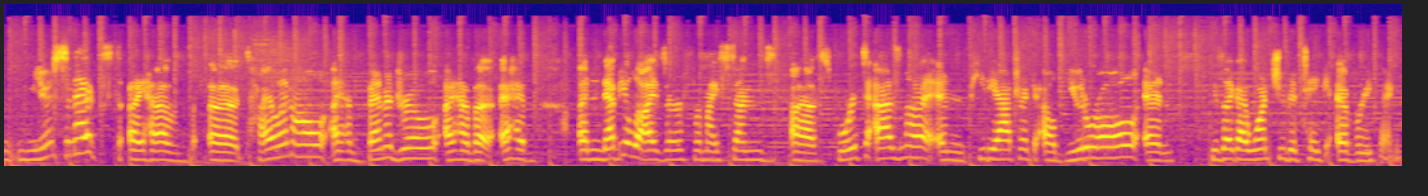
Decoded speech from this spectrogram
Mucinex. I have uh, Tylenol. I have Benadryl. I have a I have a nebulizer for my son's uh, sports asthma and pediatric albuterol. And he's like, I want you to take everything.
